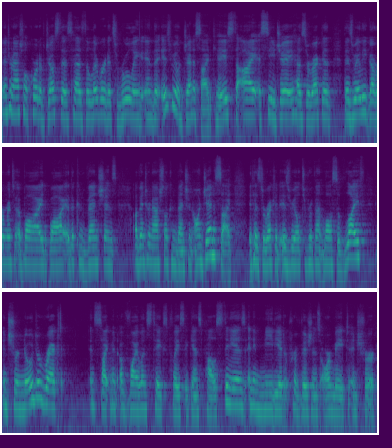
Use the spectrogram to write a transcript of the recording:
The International Court of Justice has delivered its ruling in the Israel genocide case. The ICJ has directed the Israeli government to abide by the conventions of International Convention on Genocide. It has directed Israel to prevent loss of life, ensure no direct incitement of violence takes place against Palestinians and immediate provisions are made to ensure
